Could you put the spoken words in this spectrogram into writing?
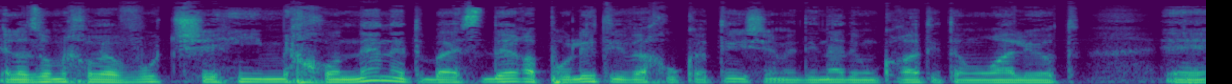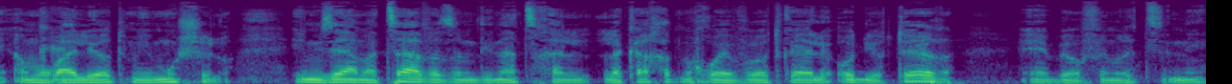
אלא זו מחויבות שהיא מכוננת בהסדר הפוליטי והחוקתי שמדינה דמוקרטית אמורה להיות, אה, אמורה okay. כן. להיות מימוש שלו. אם זה המצב, אז המדינה צריכה לקחת מחויבויות כאלה עוד יותר אה, באופן רציני,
